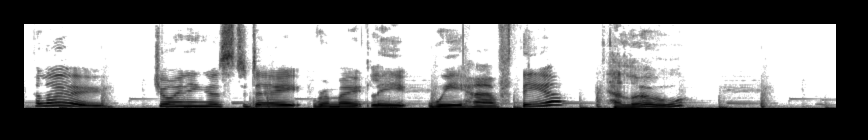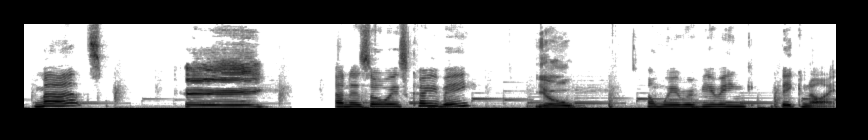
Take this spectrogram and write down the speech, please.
Hello. Joining us today remotely, we have Thea, Hello. Matt, Hey! and as always, Kobe, Yo. and we're reviewing Big Night.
